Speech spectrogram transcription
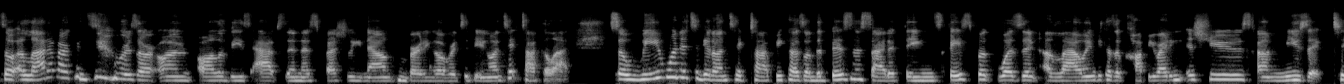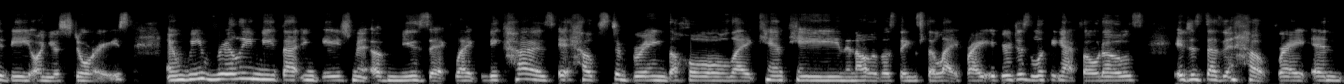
So a lot of our consumers are on all of these apps and especially now converting over to being on TikTok a lot. So we wanted to get on TikTok because on the business side of things, Facebook wasn't allowing because of copywriting issues issues, um, music to be on your stories. And we really need that engagement of music, like because it helps to bring the whole like campaign and all of those things to life, right? If you're just looking at photos, it just doesn't help, right? And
